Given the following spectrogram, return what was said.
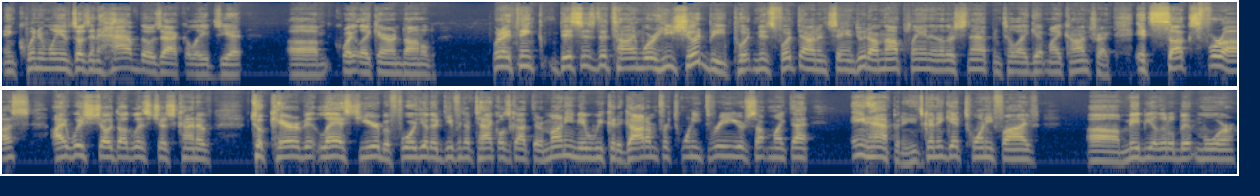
and Quinnen Williams doesn't have those accolades yet, um, quite like Aaron Donald. But I think this is the time where he should be putting his foot down and saying, dude, I'm not playing another snap until I get my contract. It sucks for us. I wish Joe Douglas just kind of took care of it last year before the other defensive tackles got their money. Maybe we could have got him for 23 or something like that. Ain't happening. He's going to get 25, uh, maybe a little bit more.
